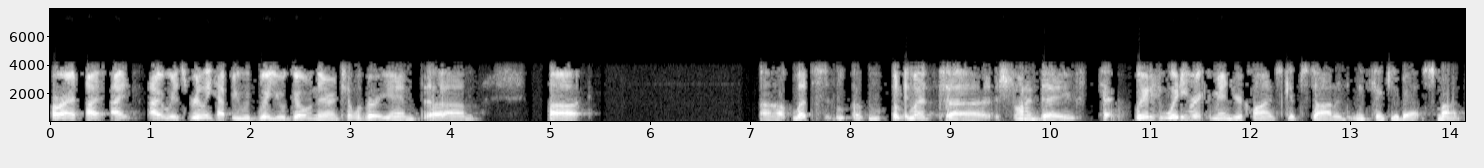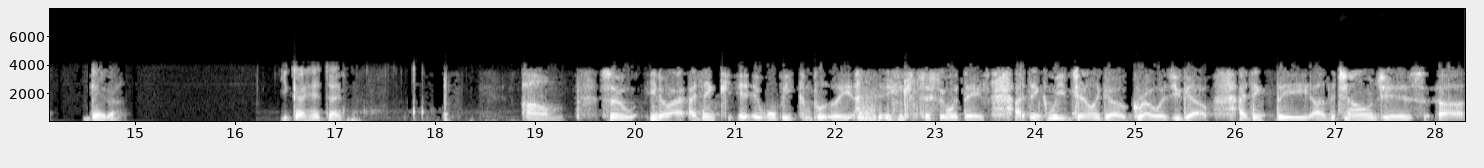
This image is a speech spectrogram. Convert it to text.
all right. I, I, I was really happy with where you were going there until the very end. Um, uh, uh, let's let me let uh, Sean and Dave. Where do, where do you recommend your clients get started in thinking about smart data? You go ahead, Dave. Um, so, you know, I, I think it, it, won't be completely inconsistent with Dave's. I think we generally go grow as you go. I think the uh, the challenge is uh,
